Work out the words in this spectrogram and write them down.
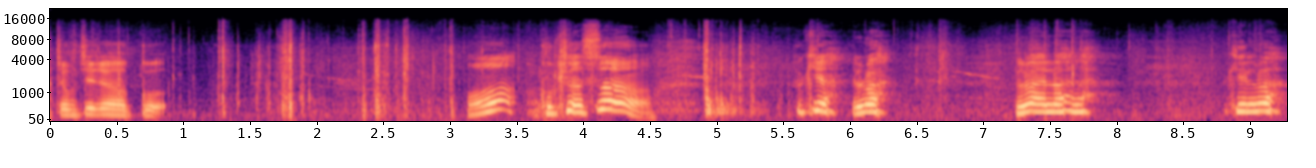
좀 찢어갖고, 어? 국회 왔어? 흑기야, 일로 와. 일로 와, 일로 와, 일로 와. 흑기, 일로 와.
